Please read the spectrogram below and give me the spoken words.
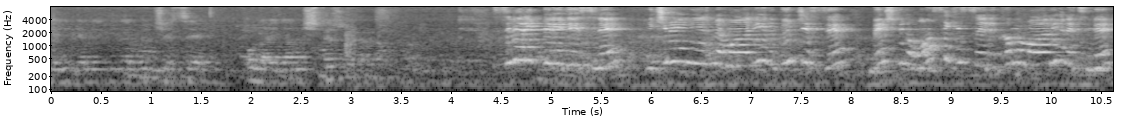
yeni demir gider bütçesi onaylanmıştır. Siverek Belediyesi'nin 2020 mali yılı bütçesi 5018 sayılı Kamu Mali Yönetimi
